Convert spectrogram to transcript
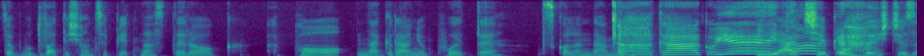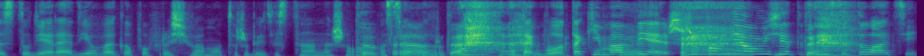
To był 2015 rok po nagraniu płyty z kolendami. A, tak, ojej, I ja tak. cię po wyjściu ze studia radiowego poprosiłam o to, żebyś została naszą to ambasadorką. Prawda. Tak było, taki mam, tak. wiesz, przypomniało mi się tej sytuacji,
